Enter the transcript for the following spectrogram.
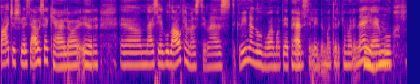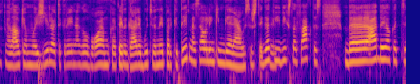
pačio šviesiausio kelio ir mes jeigu laukiamės, tai mes tikrai negalvojam apie persileidimą, tarkim, ar ne, mhm. jeigu laukiam mažylio, tikrai negalvojam, kad Taip. gali būti vienai par kitaip, mes savo linkim geriausiai. Ir staiga, Taip. kai vyksta faktas, be abejo, kad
